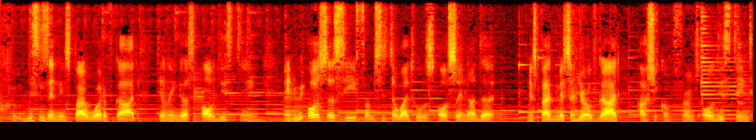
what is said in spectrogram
this is an inspired word of God telling us all these things. And we also see from Sister White, who's also another inspired messenger of God, how she confirms all these things.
